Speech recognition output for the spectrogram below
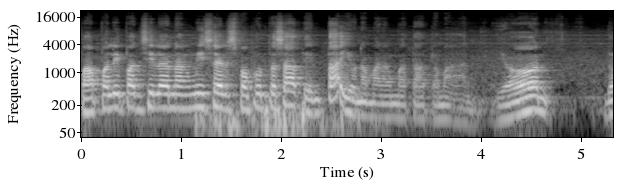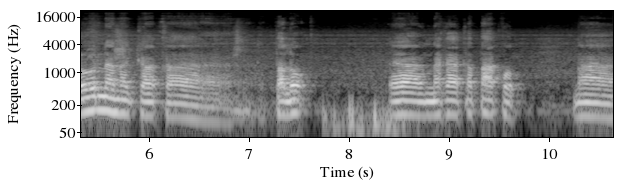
papalipad sila ng missiles papunta sa atin, tayo naman ang matatamaan. Yon Doon na nagkakatalo. Kaya nakakatakot na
